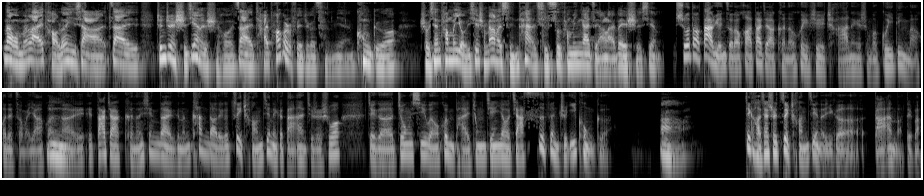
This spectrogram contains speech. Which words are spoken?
那我们来讨论一下，在真正实践的时候，在 typography 这个层面，空格首先他们有一些什么样的形态，其次他们应该怎样来被实现？说到大原则的话，大家可能会去查那个什么规定吧，或者怎么样，或者、嗯呃，大家可能现在能看到的一个最常见的一个答案，就是说这个中西文混排中间要加四分之一空格，啊，这个好像是最常见的一个答案吧，对吧？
